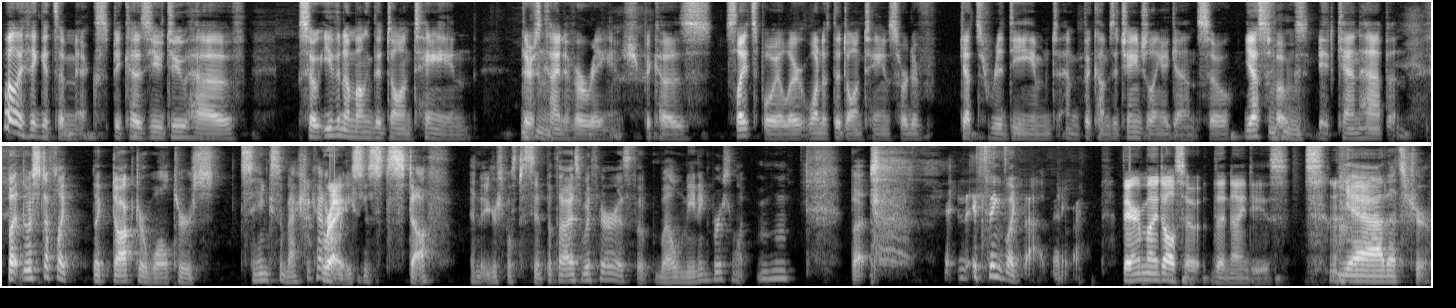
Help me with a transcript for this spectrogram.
Well, I think it's a mix because you do have so even among the Dauntain, there's Mhm. kind of a range because slight spoiler, one of the Dauntain sort of gets redeemed and becomes a changeling again. So yes, folks, it can happen. But there was stuff like like Dr. Walters saying some actually kind of Right. racist stuff, and that you're supposed to sympathize with her as the well-meaning person. Like, mm-hmm. but it's things like that. Anyway, Bear in mind also the 90s. yeah, that's true.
